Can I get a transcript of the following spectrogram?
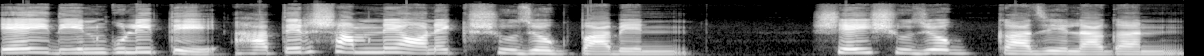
এই দিনগুলিতে হাতের সামনে অনেক সুযোগ পাবেন। সেই সুযোগ কাজে লাগান।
